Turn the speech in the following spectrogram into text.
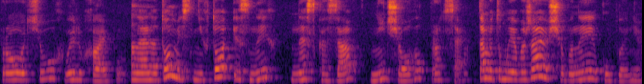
про цю хвилю хайпу. Але натомість ніхто із них не сказав нічого про це. Саме тому я вважаю, що вони куплені.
